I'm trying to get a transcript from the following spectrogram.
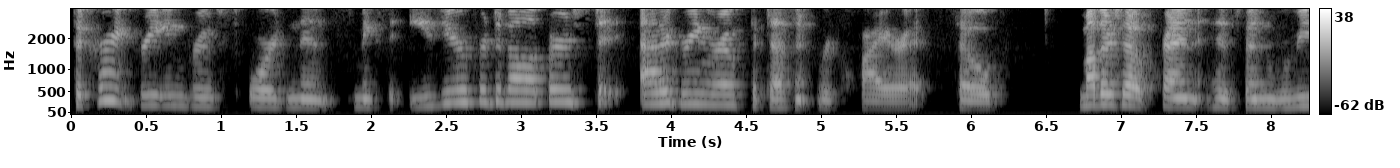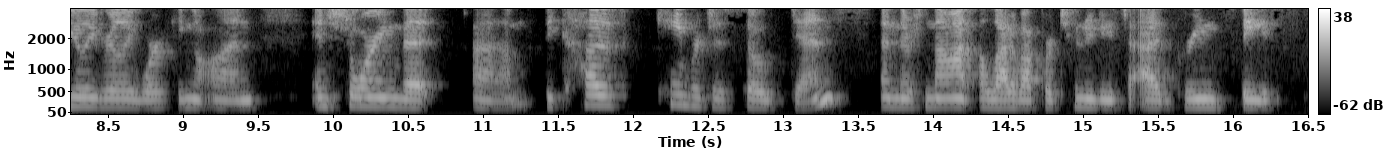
the current green roofs ordinance makes it easier for developers to add a green roof, but doesn't require it. So Mothers Out Front has been really, really working on ensuring that um, because Cambridge is so dense and there's not a lot of opportunities to add green space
